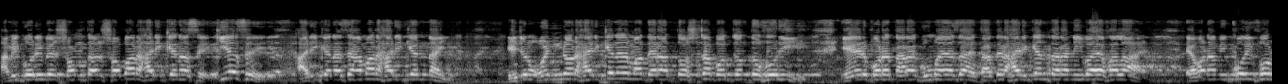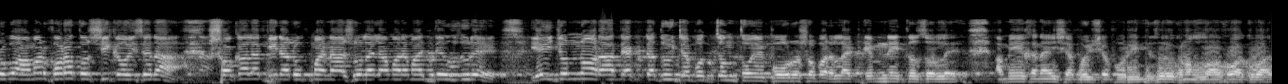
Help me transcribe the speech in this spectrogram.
আমি গরিবের সন্তান, সবার হারিকেন আছে। কি আছে? হারিকেন আছে, আমার হারিকেন নাই। এই জন্য অন্যর হারিকেনের মধ্যে রাত দশটা পর্যন্ত ভরি এরপরে তারা ঘুমায় যায়, তাদের হারিকেন তারা নিবায় ফেলায়। এখন আমি কই আমার পড়া তো শিখা না। সকালে বিনা লুকমায় না আমার হুজুরে। এই জন্য রাত একটা, দুইটা পর্যন্ত এই পৌরসভার লাইট এমনিই তো চলে আমি এখানে আইসা পয়সা পড়ি। আকবার।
